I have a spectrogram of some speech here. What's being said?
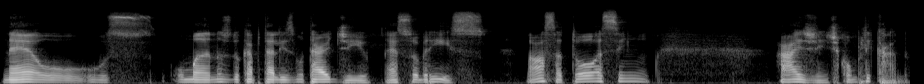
Né, os humanos do capitalismo tardio. É sobre isso. Nossa, tô assim. Ai, gente, complicado.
